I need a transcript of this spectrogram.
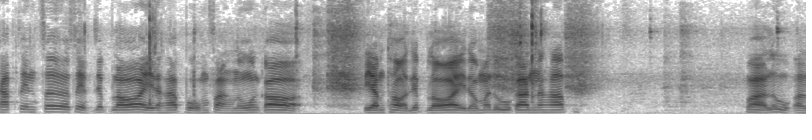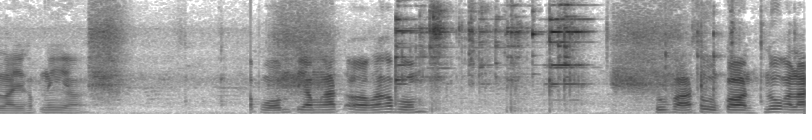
ชักเซนเซอร์เสร็จเรียบร้อยนะครับ ผมฝั่งนู้นก็เตรียมถอดเรียบร้อย เดี๋ยวมาดูกันนะครับ ว่าลูกอะไรครับเนี่ยครับผมเตรียมงัดออกแล้วครับผมดูฝาสูบก่อนลูกอะไร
